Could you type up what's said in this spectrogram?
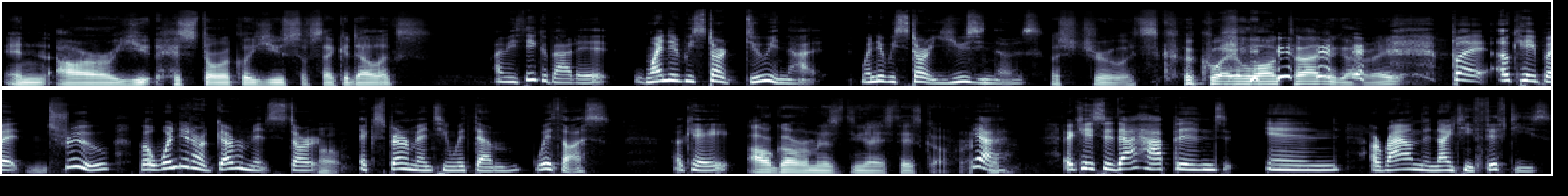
in our u- historical use of psychedelics? I mean, think about it. When did we start doing that? When did we start using those? That's true. It's quite a long time ago, right? But okay, but true. But when did our government start Oh. experimenting with them with us? Okay, Our government is the United States government. yeah. Okay, so that happened in around the 1950s.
